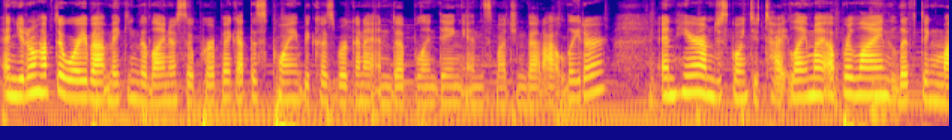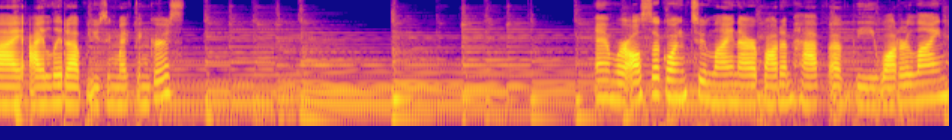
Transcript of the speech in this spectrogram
And you don't have to worry about making the liner so perfect at this point because we're going to end up blending and smudging that out later. And here I'm just going to tight line my upper line, lifting my eyelid up using my fingers. And we're also going to line our bottom half of the waterline.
